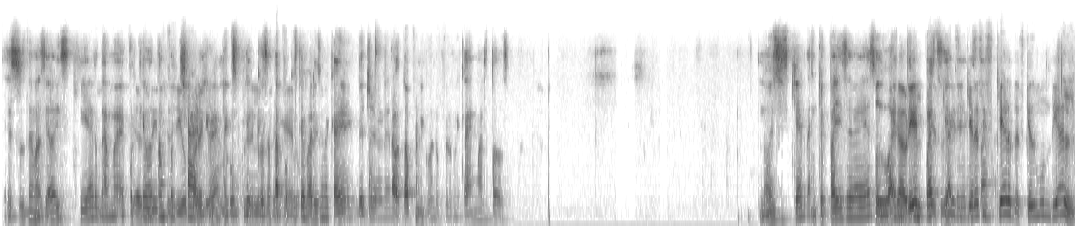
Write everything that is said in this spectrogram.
Eso es demasiado de izquierda, mae. ¿Por qué votan por Charlie? Me explico. O sea, tampoco es que. Faris me cae. De hecho, yo no era votado por ninguno, pero me caen mal todos. No es izquierda. ¿En qué país se ve eso? No tiene Gabriel, impuestos, es que ni que siquiera es izquierda, es que es mundial.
